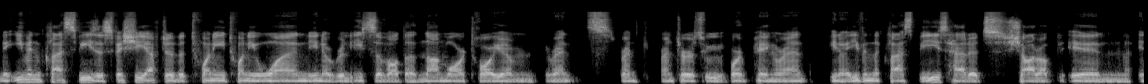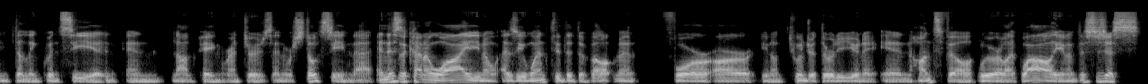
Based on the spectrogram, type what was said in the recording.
even class Bs, especially after the 2021, you know, release of all the non-moratorium rents, rent, renters who weren't paying rent, you know, even the class Bs had its shot up in, in delinquency and, and non-paying renters. And we're still seeing that. And this is kind of why, you know, as we went through the development for our, you know, 230 unit in Huntsville, we were like, wow, you know, this is just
